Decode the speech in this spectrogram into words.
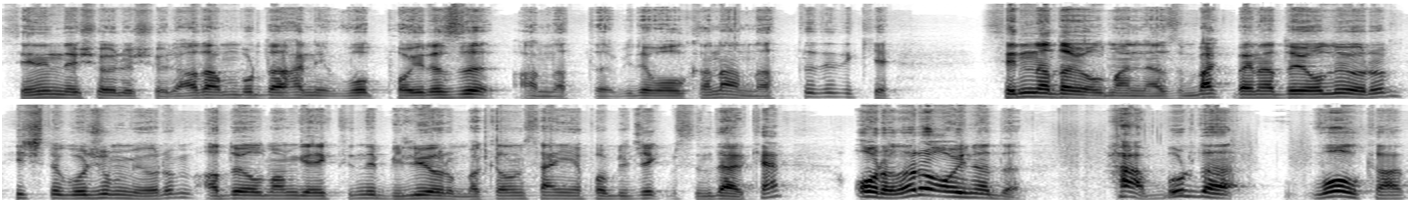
Senin de şöyle şöyle. Adam burada hani Poyraz'ı anlattı. Bir de Volkan'ı anlattı. Dedi ki senin aday olman lazım. Bak ben aday oluyorum. Hiç de gocunmuyorum. Aday olmam gerektiğini biliyorum. Bakalım sen yapabilecek misin derken oraları oynadı. Ha burada Volkan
